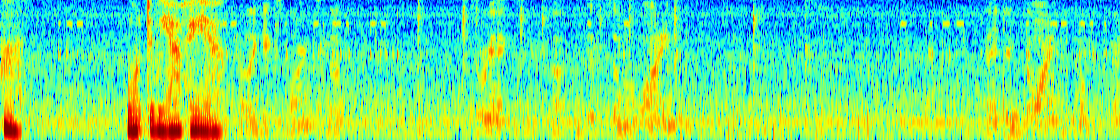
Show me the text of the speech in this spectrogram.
Hmm. What do we have here? I like exploring stuff. So we're gonna. Ex- oh, is this some wine? Can I drink the wine? Nope. Okay.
